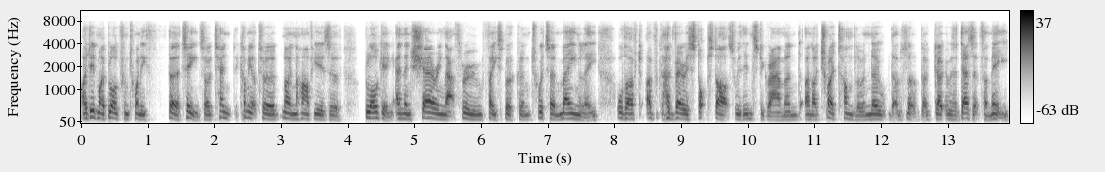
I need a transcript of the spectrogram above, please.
I did my blog from 2013, so 10, coming up to nine and a half years of blogging and then sharing that through Facebook and Twitter mainly. Although I've, I've had various stop starts with Instagram and, and I tried Tumblr and no, that was it was a desert for me.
